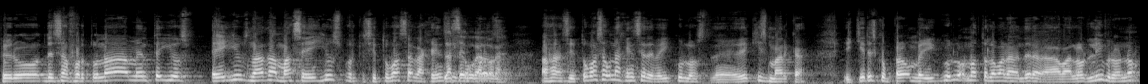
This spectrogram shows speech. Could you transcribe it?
pero desafortunadamente ellos, ellos nada más ellos, porque si tú vas a la agencia, La y compras- aseguradora. ajá, si tú vas a una agencia de vehículos de X marca y quieres comprar un vehículo, no te lo van a vender a, a valor libro, ¿no?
